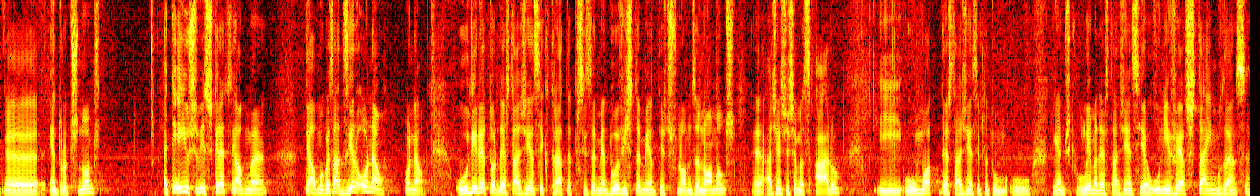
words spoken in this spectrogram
uh, entre outros nomes, até aí os serviços secretos têm alguma, têm alguma coisa a dizer ou não, ou não. O diretor desta agência, que trata precisamente do avistamento destes fenómenos anómalos, eh, a agência chama-se ARO, e o mote desta agência, portanto, o, o, digamos que o lema desta agência é o universo está em mudança.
